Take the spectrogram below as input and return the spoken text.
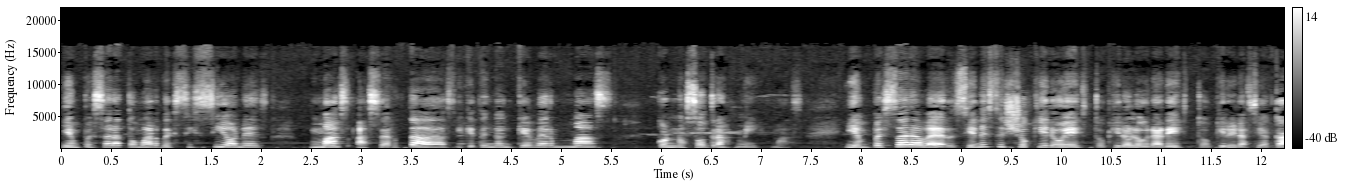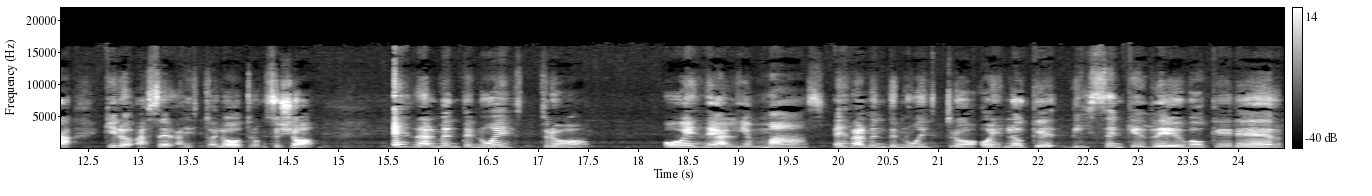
y empezar a tomar decisiones más acertadas y que tengan que ver más con nosotras mismas. Y empezar a ver si en ese yo quiero esto, quiero lograr esto, quiero ir hacia acá, quiero hacer esto, el otro, qué sé yo, es realmente nuestro o es de alguien más, es realmente nuestro o es lo que dicen que debo querer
